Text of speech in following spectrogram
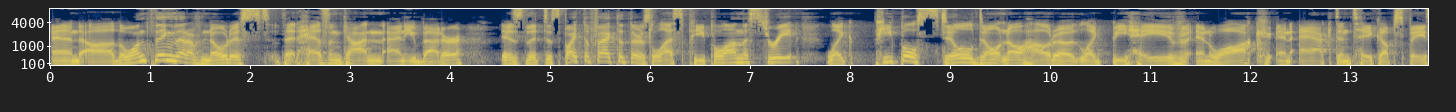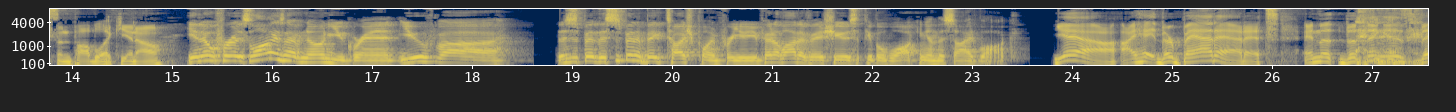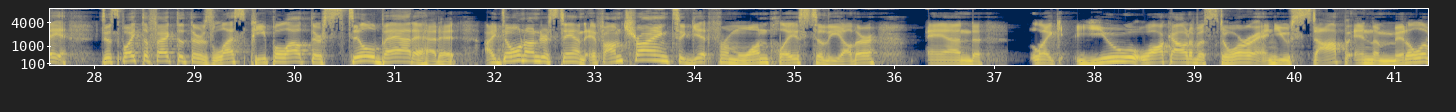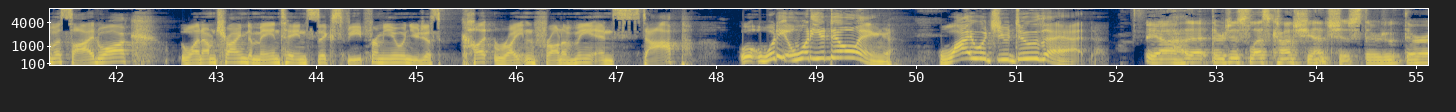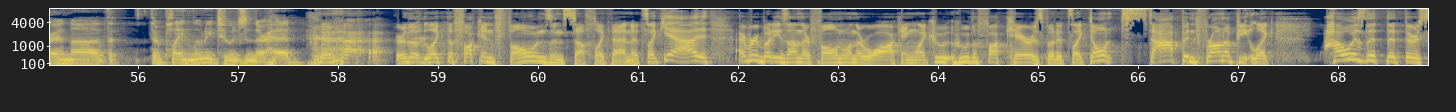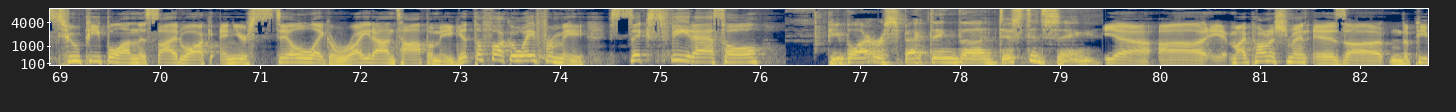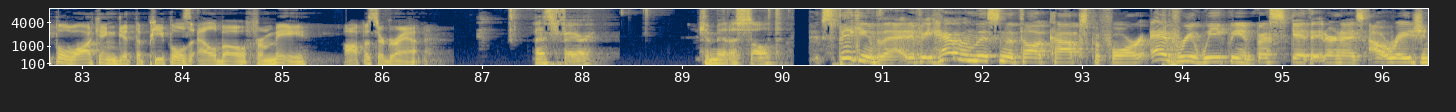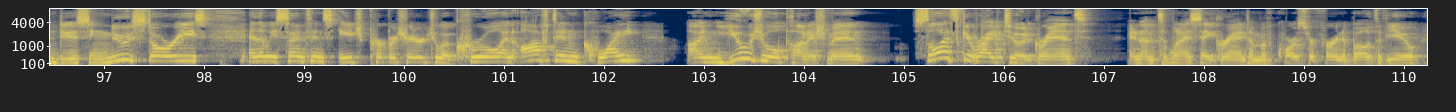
And uh, the one thing that I've noticed that hasn't gotten any better is that despite the fact that there's less people on the street, like people still don't know how to like behave and walk and act and take up space in public, you know? You know, for as long as I've known you, Grant, you've uh, this has been this has been a big touch point for you. You've had a lot of issues with people walking on the sidewalk. Yeah, I hate they're bad at it. And the the thing is they despite the fact that there's less people out, they're still bad at it. I don't understand. If I'm trying to get from one place to the other and like you walk out of a store and you stop in the middle of a sidewalk, when I'm trying to maintain six feet from you and you just cut right in front of me and stop? What are you What are you doing? Why would you do that? Yeah, they're just less conscientious. They're they're in uh, they're playing Looney Tunes in their head, or the, like the fucking phones and stuff like that. And it's like, yeah, everybody's on their phone when they're walking. Like, who who the fuck cares? But it's like, don't stop in front of people. Like, how is it that there's two people on this sidewalk and you're still like right on top of me? Get the fuck away from me! Six feet, asshole. People aren't respecting the distancing. Yeah, uh, my punishment is uh, the people walking get the people's elbow from me, Officer Grant. That's fair. Commit assault. Speaking of that, if you haven't listened to Thought Cops before, every week we investigate the internet's outrage inducing news stories, and then we sentence each perpetrator to a cruel and often quite unusual punishment so let's get right to it, Grant. And I'm t- when I say Grant, I'm of course referring to both of you.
